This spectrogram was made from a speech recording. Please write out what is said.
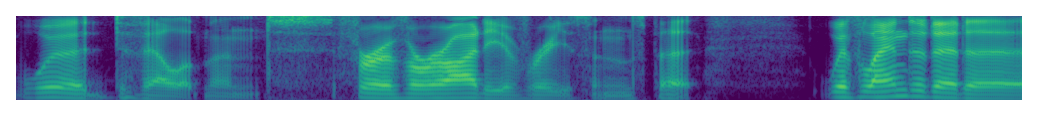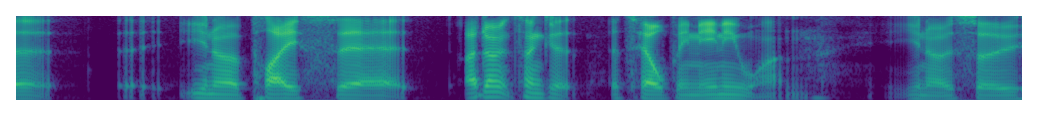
word development for a variety of reasons, but we've landed at a you know a place that I don't think it, it's helping anyone. You know, so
